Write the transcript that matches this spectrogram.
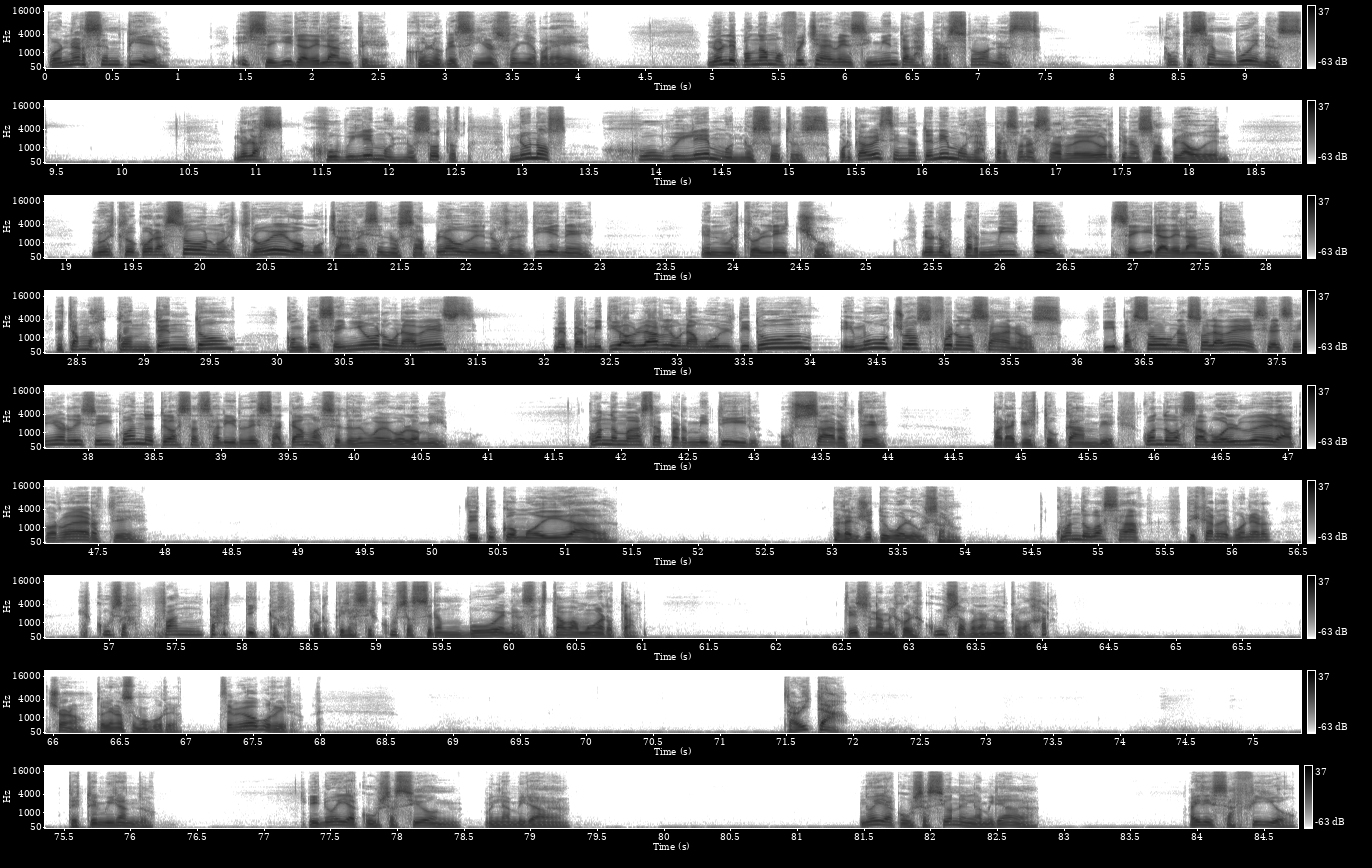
ponerse en pie y seguir adelante con lo que el Señor sueña para él. No le pongamos fecha de vencimiento a las personas, aunque sean buenas. No las jubilemos nosotros. No nos jubilemos nosotros, porque a veces no tenemos las personas alrededor que nos aplauden. Nuestro corazón, nuestro ego muchas veces nos aplaude y nos detiene en nuestro lecho. No nos permite seguir adelante. Estamos contentos con que el Señor una vez me permitió hablarle a una multitud y muchos fueron sanos. Y pasó una sola vez y el Señor dice, ¿y cuándo te vas a salir de esa cama a hacer de nuevo lo mismo? ¿Cuándo me vas a permitir usarte para que esto cambie? ¿Cuándo vas a volver a correrte de tu comodidad para que yo te vuelva a usar? ¿Cuándo vas a dejar de poner excusas fantásticas porque las excusas eran buenas? Estaba muerta. ¿Tienes una mejor excusa para no trabajar? Yo no, todavía no se me ocurrió. Se me va a ocurrir. Tabita, te estoy mirando. Y no hay acusación en la mirada. No hay acusación en la mirada. Hay desafío.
